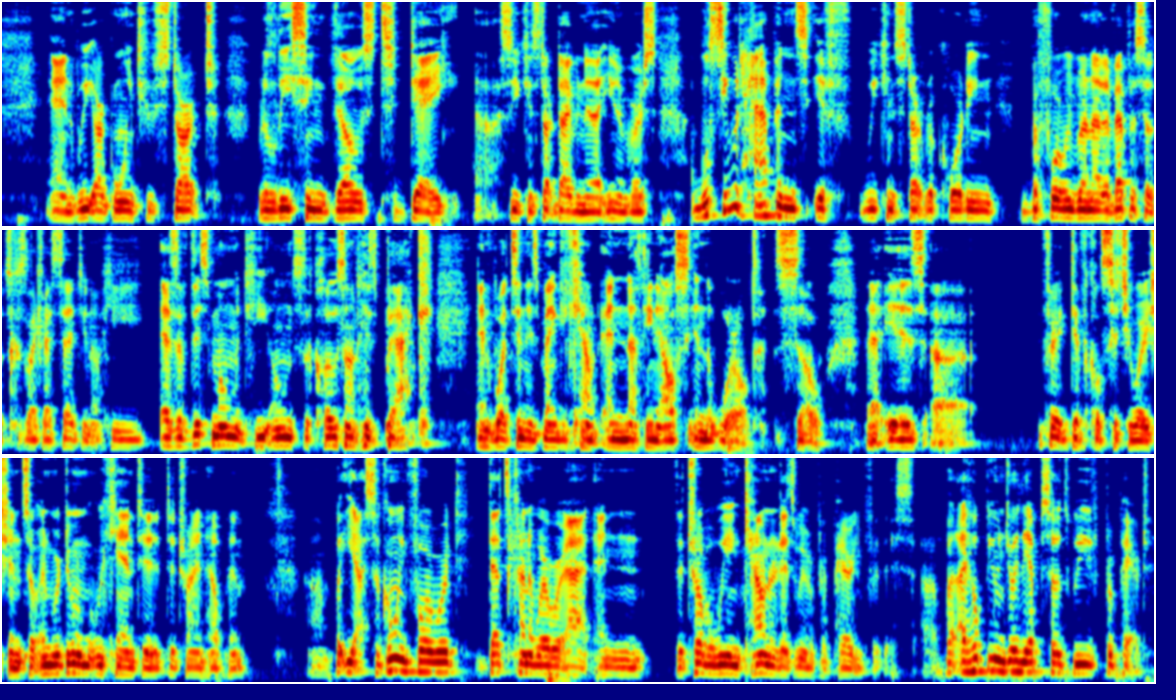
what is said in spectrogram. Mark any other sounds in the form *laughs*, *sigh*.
and we are going to start releasing those today uh, so you can start diving into that universe. We'll see what happens if we can start recording before we run out of episodes because like I said, you know, he as of this moment he owns the clothes on his back *laughs* and what's in his bank account and nothing else in the world. So that is a very difficult situation. So and we're doing what we can to to try and help him. Um, but yeah, so going forward, that's kind of where we're at. And the trouble we encountered as we were preparing for this. Uh, but I hope you enjoy the episodes we've prepared.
